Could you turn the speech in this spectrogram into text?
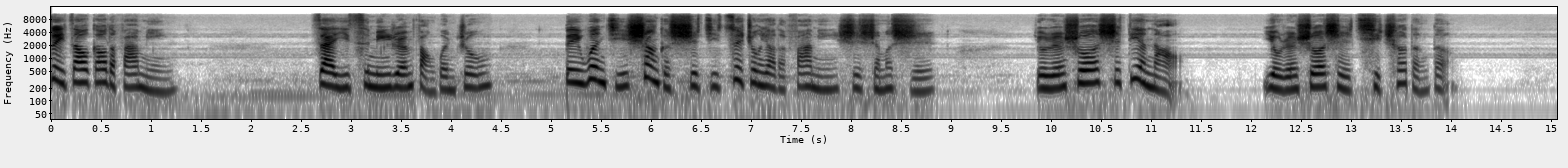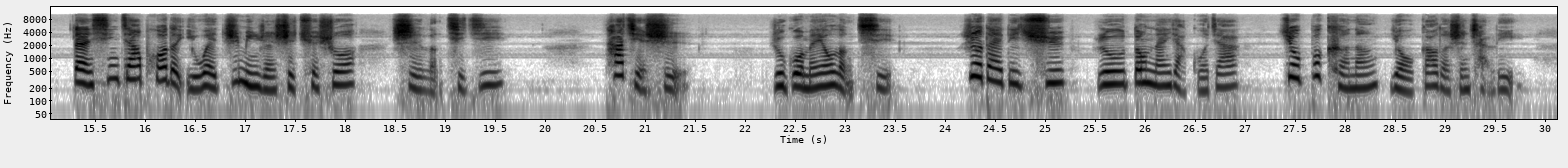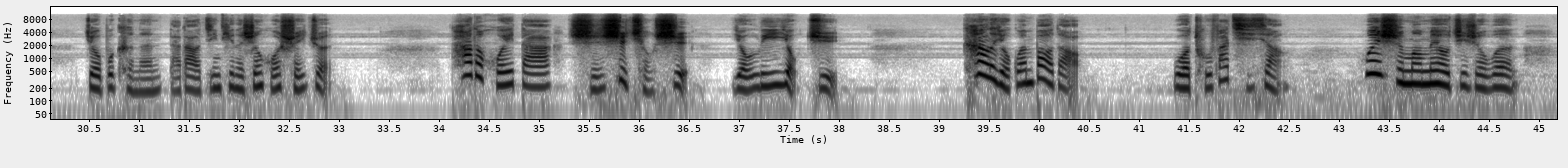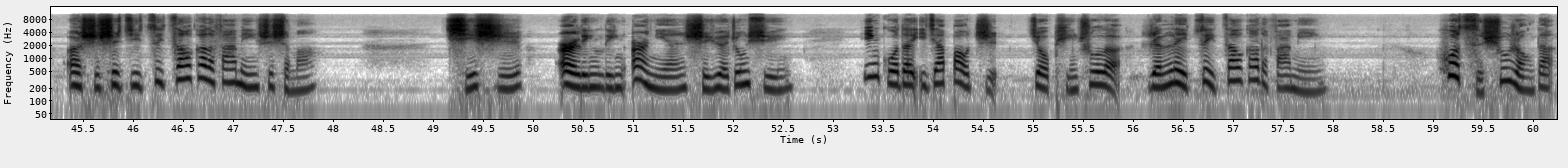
最糟糕的发明。在一次名人访问中，被问及上个世纪最重要的发明是什么时，有人说是电脑，有人说是汽车等等。但新加坡的一位知名人士却说是冷气机。他解释，如果没有冷气，热带地区如东南亚国家就不可能有高的生产力，就不可能达到今天的生活水准。他的回答实事求是，有理有据。看了有关报道，我突发奇想：为什么没有记者问二十世纪最糟糕的发明是什么？其实，二零零二年十月中旬，英国的一家报纸就评出了人类最糟糕的发明。获此殊荣的，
